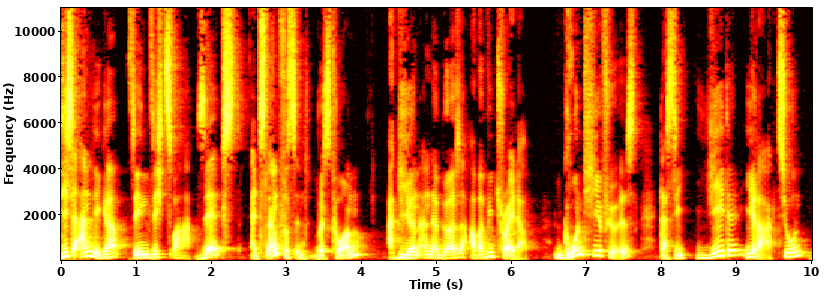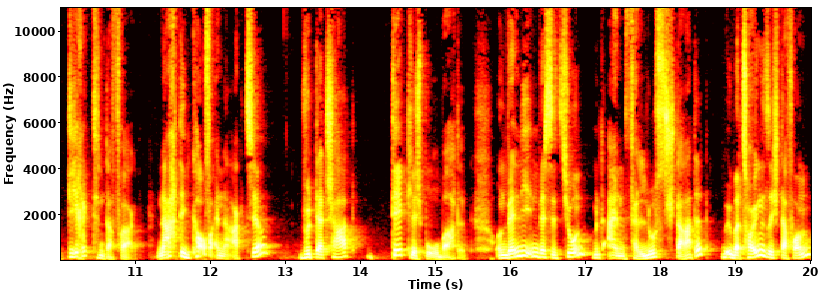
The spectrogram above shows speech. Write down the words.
Diese Anleger sehen sich zwar selbst als Langfristinvestoren, agieren an der Börse aber wie Trader. Grund hierfür ist, dass sie jede ihrer Aktionen direkt hinterfragen. Nach dem Kauf einer Aktie wird der Chart täglich beobachtet. Und wenn die Investition mit einem Verlust startet, überzeugen sie sich davon,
